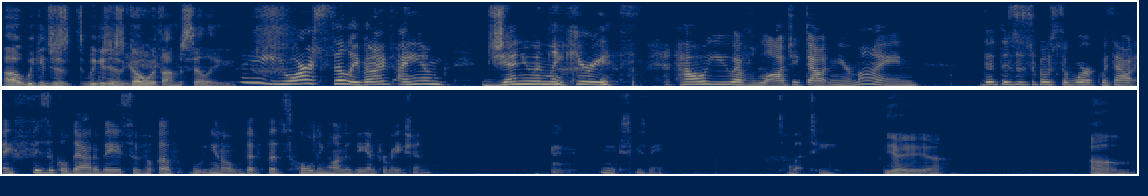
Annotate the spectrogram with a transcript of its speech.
uh, we could just we could just go with I'm silly. You are silly, but I, I am genuinely curious how you have logicked out in your mind that this is supposed to work without a physical database of, of you know that, that's holding on to the information. Excuse me. It's all that tea. Yeah, yeah, yeah. Um,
